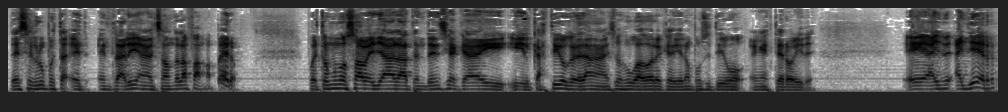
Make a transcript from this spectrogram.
de ese grupo está, eh, entrarían al Salón de la Fama, pero pues todo el mundo sabe ya la tendencia que hay y el castigo que le dan a esos jugadores que dieron positivo en esteroides. Eh, ayer,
